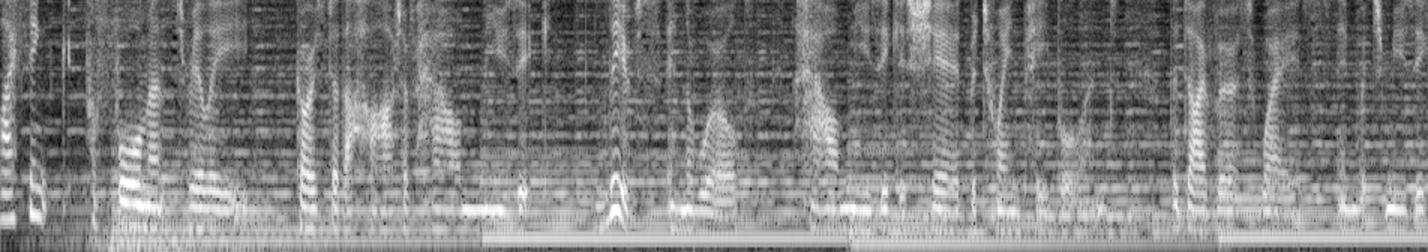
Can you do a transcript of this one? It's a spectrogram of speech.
Well, I think performance really goes to the heart of how music lives in the world, how music is shared between people and the diverse ways in which music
